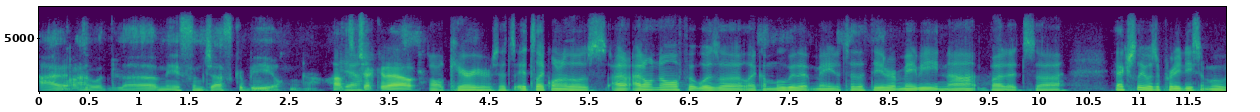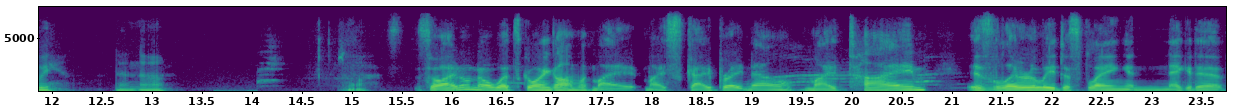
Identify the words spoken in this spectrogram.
I, I would love me some Jessica Biel. I'll have Yeah. to check it out. All Carriers. It's it's like one of those. I I don't know if it was a like a movie that made it to the theater. Maybe not, but it's uh actually it was a pretty decent movie. And uh, so So I don't know what's going on with my my Skype right now. My time is literally displaying a negative.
